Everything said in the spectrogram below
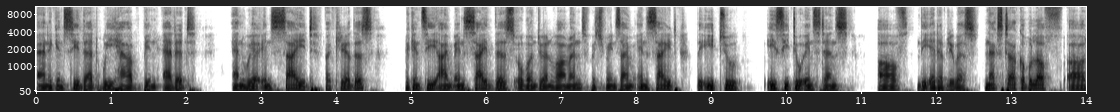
and you can see that we have been added and we are inside. If I clear this, you can see I'm inside this Ubuntu environment, which means I'm inside the E2 EC2 instance of the AWS. Next, a couple of uh,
